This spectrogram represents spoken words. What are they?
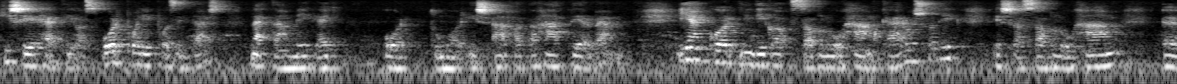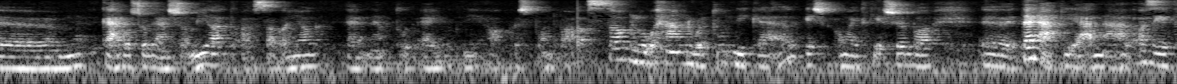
kísérheti az orpolipozitást, netán még egy ortumor is állhat a háttérben. Ilyenkor mindig a szaglóhám károsodik, és a szaglóhám károsodása miatt a szaganyag nem tud eljutni a központba. A szaglóhámról tudni kell, és majd később a terápiánál azért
